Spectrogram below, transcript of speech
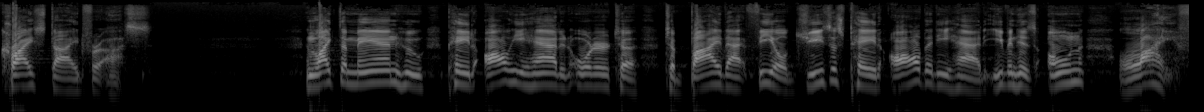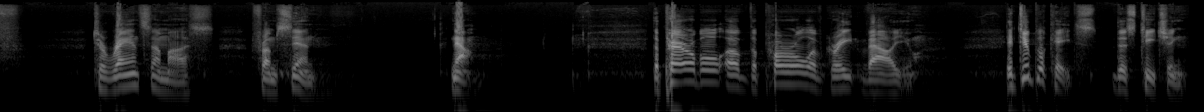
Christ died for us. And like the man who paid all he had in order to, to buy that field, Jesus paid all that he had, even his own life, to ransom us from sin. Now, the parable of the pearl of great value. It duplicates this teaching.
